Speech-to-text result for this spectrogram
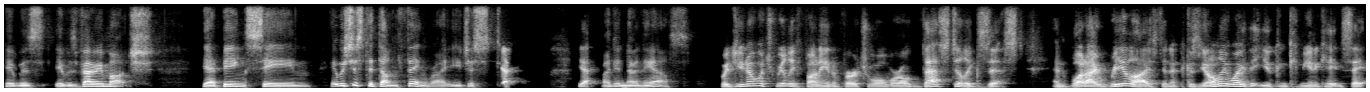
It was it was very much, yeah, being seen. It was just a done thing, right? You just yeah. Yeah. I didn't know anything else. But you know what's really funny in a virtual world? That still exists. And what I realized in it, because the only way that you can communicate and say,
